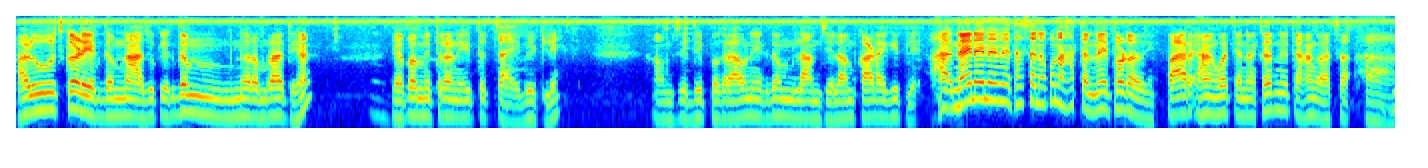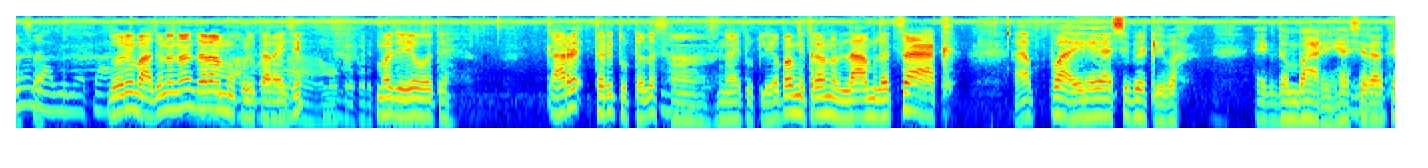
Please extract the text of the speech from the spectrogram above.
हळूच कड एकदम नाजूक एकदम नरम राहते हा? या पण मित्राने इथं चाय भेटले. आमचे दीपक रावने एकदम लांबचे लांब काढाय घेतले. हा नाही नाही नाही नाही तसं ना हातानं नाही थोडं पार हांग त्यानं कर नाही तर हांग असा हा असं. दोन्ही बाजूनं ना जरा मोकळी करायची. म्हणजे हे होते. अरे तरी तुटलंच हा नाही तुटली. हे बा मित्रांनो लांब लचाक अप्पा हे अशी भेटली बा. एकदम भारी. अशी राहते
